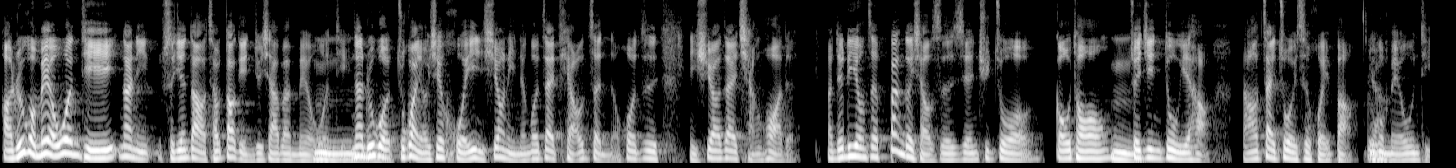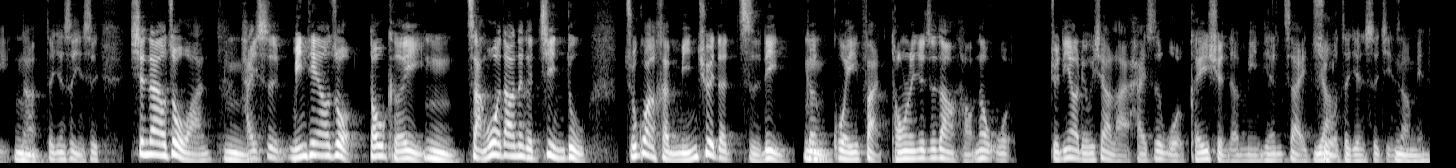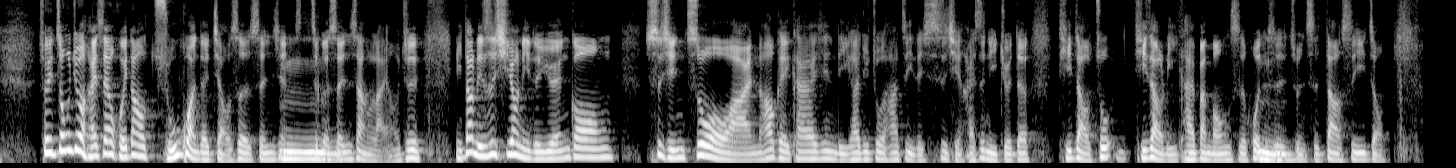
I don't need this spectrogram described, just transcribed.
好，如果没有问题，那你时间到，差不多到点你就下班没有问题。嗯、那如果主管有一些回应，希望你能够再调整的，或者是你需要再强化的。那就利用这半个小时的时间去做沟通，嗯追进度也好，然后再做一次回报。如果没有问题，那这件事情是现在要做完，嗯还是明天要做，都可以。嗯，掌握到那个进度，主管很明确的指令跟规范，同仁就知道，好，那我。决定要留下来，还是我可以选择明天再做这件事情上面？嗯、所以终究还是要回到主管的角色身上，嗯、这个身上来哦。就是你到底是希望你的员工事情做完，然后可以开开心心离开去做他自己的事情，还是你觉得提早做、提早离开办公室，或者是准时到是一种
